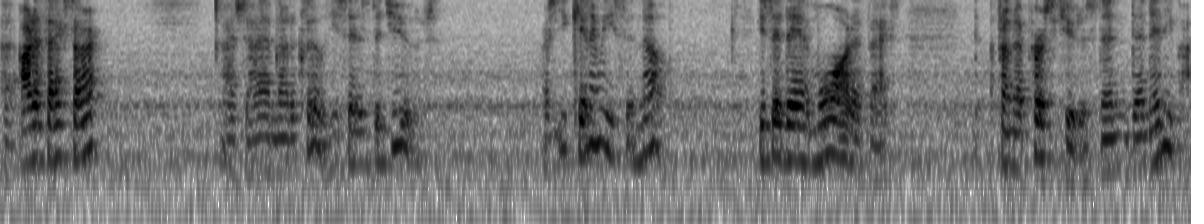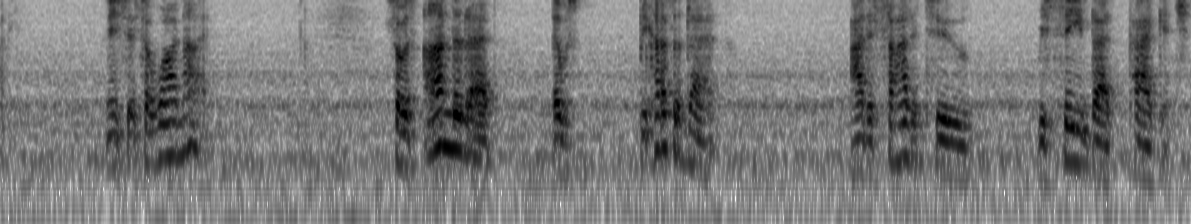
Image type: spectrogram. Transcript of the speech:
uh, artifacts are? I said, I have not a clue. He says, the Jews. I said, you kidding me? He said, no. He said, they have more artifacts from their persecutors than, than anybody. And he said, so why not? So it's under that, it was because of that, I decided to receive that package.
